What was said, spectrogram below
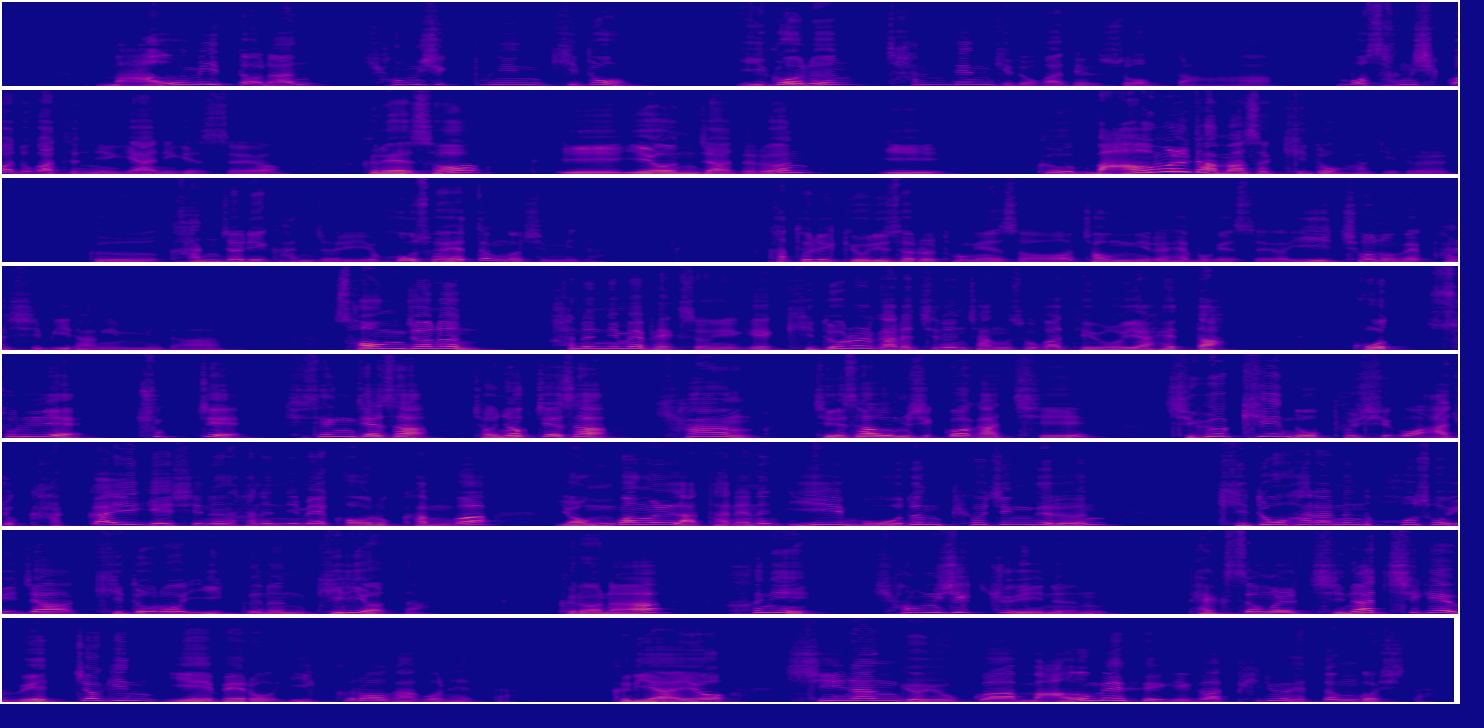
마음이 떠난 형식뿐인 기도 이거는 참된 기도가 될 수 없다. 뭐 상식과도 같은 얘기 아니겠어요? 그래서 이 예언자들은 이 그 마음을 담아서 기도하기를 그 간절히 간절히 호소했던 것입니다. 카톨릭 교리서를 통해서 정리를 해보겠어요. 2581항입니다. 성전은 하느님의 백성에게 기도를 가르치는 장소가 되어야 했다. 곧 순례, 축제, 희생제사, 저녁제사, 향, 제사 음식과 같이 지극히 높으시고 아주 가까이 계시는 하느님의 거룩함과 영광을 나타내는 이 모든 표징들은 기도하라는 호소이자 기도로 이끄는 길이었다. 그러나 흔히 형식주의는 백성을 지나치게 외적인 예배로 이끌어가곤 했다. 그리하여 신앙 교육과 마음의 회개가 필요했던 것이다.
